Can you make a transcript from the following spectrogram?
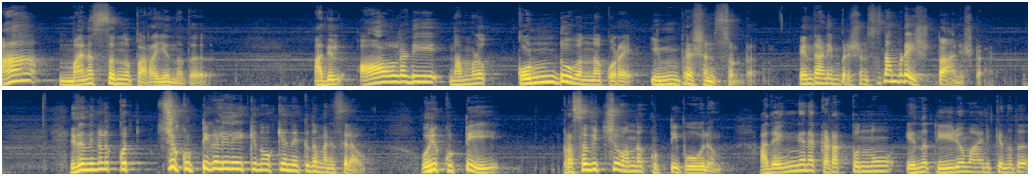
ആ മനസ്സെന്ന് പറയുന്നത് അതിൽ ഓൾറെഡി നമ്മൾ കൊണ്ടുവന്ന കുറേ ഇംപ്രഷൻസ് ഉണ്ട്. എന്താണ് ഇംപ്രഷൻസ് നമ്മുടെ ഇഷ്ടാനിഷ്ടങ്ങൾ. ഇത് നിങ്ങൾ കൊച്ചു കുട്ടികളിലേക്ക് നോക്കിയാൽ നിൽക്കുന്നത് മനസ്സിലാവും. ഒരു കുട്ടി പ്രസവിച്ചു വന്ന കുട്ടി പോലും അതെങ്ങനെ കിടക്കുന്നു എന്ന് തീരുമാനിക്കുന്നത്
